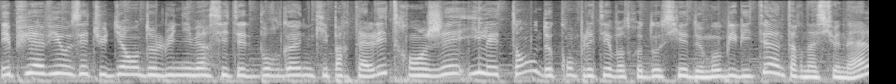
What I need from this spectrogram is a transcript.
Et puis avis aux étudiants de l'Université de Bourgogne qui partent à l'étranger, il est temps de compléter votre dossier de mobilité internationale.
